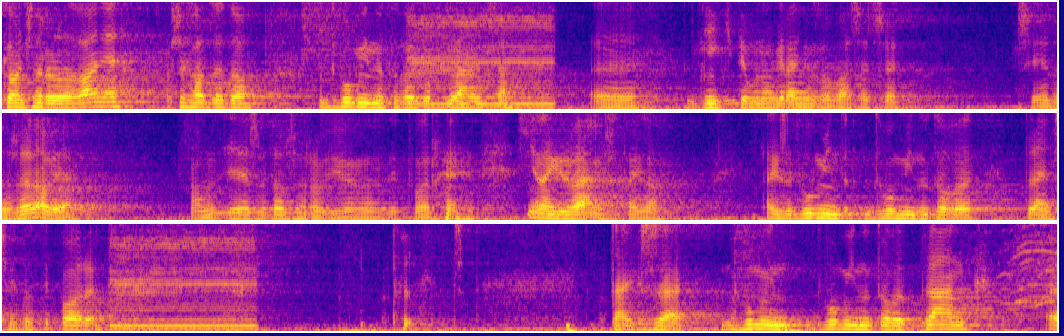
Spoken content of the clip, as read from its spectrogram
Skończę rolowanie, przechodzę do dwuminutowego plancha. Yy, dzięki temu nagraniu zobaczę, czy, czy je dobrze robię. Mam nadzieję, że dobrze robiłem do tej pory. Nie nagrywałem już tego. Także dwumin- dwuminutowy planczek do tej pory. Planch. Także dwumin- dwuminutowy plank. Yy,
